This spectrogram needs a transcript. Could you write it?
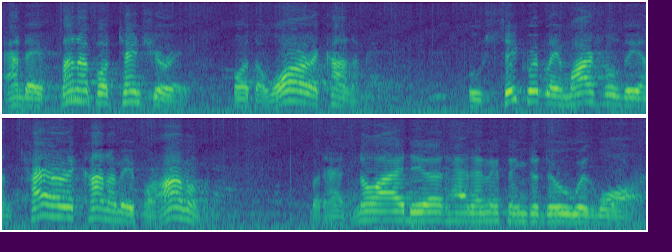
And a plenipotentiary for the war economy, who secretly marshaled the entire economy for armament, but had no idea it had anything to do with war.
